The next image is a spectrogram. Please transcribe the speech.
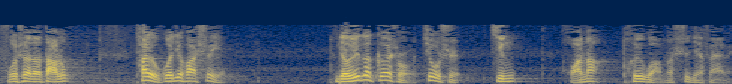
辐射到大陆，它有国际化视野。有一个歌手就是经华纳推广到世界范围。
